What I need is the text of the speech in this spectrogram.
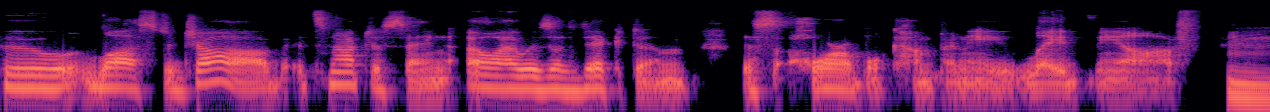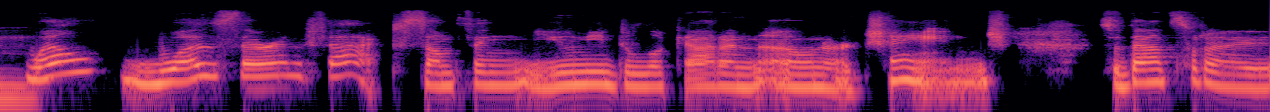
who lost a job, it's not just saying, oh, I was a victim. This horrible company laid me off. Mm. Well, was there in fact something you need to look at and own or change? So that's what I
